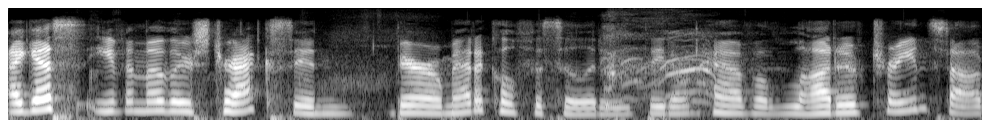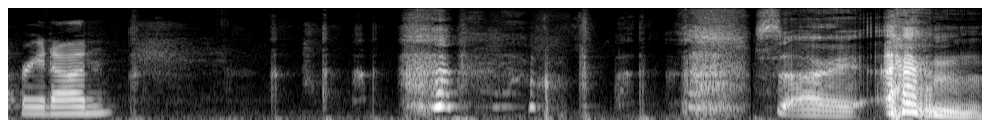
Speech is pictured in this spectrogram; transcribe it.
I guess even though there's tracks in Barrow Medical Facility, they don't have a lot of trains to operate on. Sorry.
